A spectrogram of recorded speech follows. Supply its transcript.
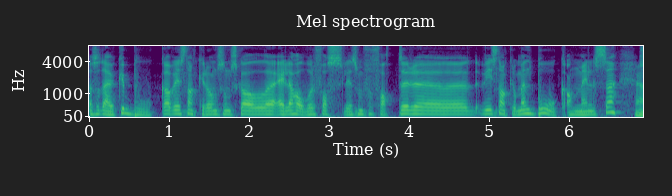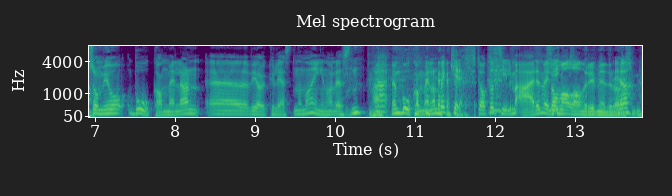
Altså det er jo ikke boka vi snakker om som skal Eller Halvor Fossli som forfatter. øh, Vi snakker om en bokanmeldelse som jo bokanmelderen øh, Vi har jo ikke lest den ennå, ingen har lest den. Men bokanmelderen bekrefter at det til og med er en veldig Som alle andre i ja, mediebransjen.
